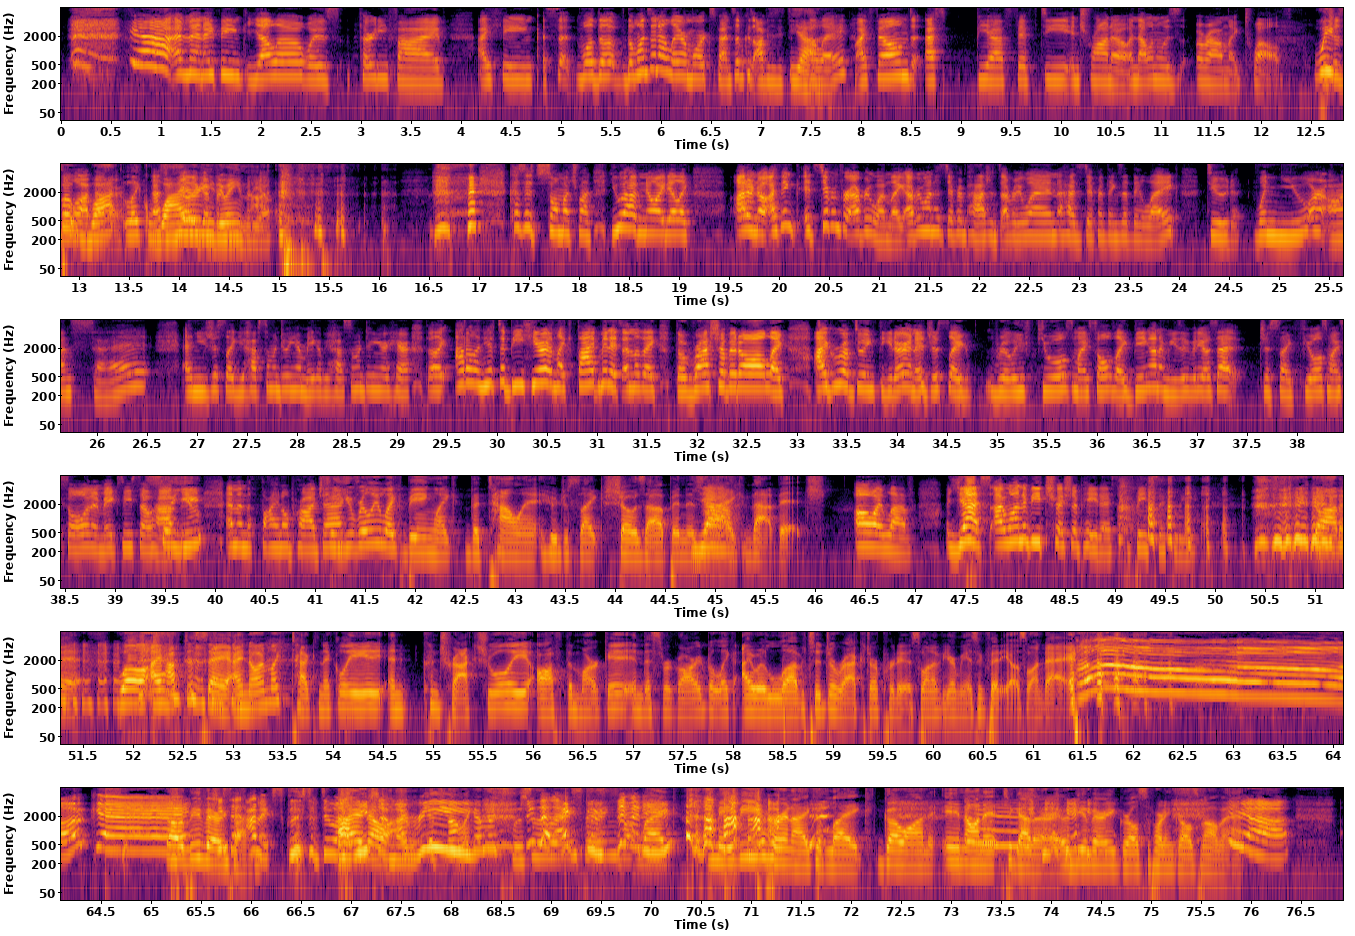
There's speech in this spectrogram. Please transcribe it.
Yeah, and then I think yellow was 35. I think well the the ones in LA are more expensive because obviously it's Yeah. LA. I filmed SPF 50 in Toronto and that one was around like 12. Wait, which is but a lot why? better. Like, That's why really are you doing that? Cuz it's so much fun. You have no idea like I don't know. I think it's different for everyone. Like everyone has different passions. Everyone has different things that they like. Dude, when you are on set and you just like you have someone doing your makeup, you have someone doing your hair, they're like, Adelaine, you have to be here in like five minutes. And like the rush of it all. Like I grew up doing theater and it just like really fuels my soul. Like being on a music video set just like fuels my soul and it makes me so happy. So you- and then the final project. so you really like being like the talent who just like shows up and is Yeah. like that bitch. Oh, I love. Yes, I want to be Trisha Paytas, basically. Got it. Well, I have to say, I know I'm like technically and contractually off the market in this regard, but like I would love to direct or produce one of your music videos one day. Oh, okay. That would be very She said, fun. "I'm exclusive to Alisha I know. I'm, Marie." it's not like I'm exclusive. She said anything, exclusivity. like maybe her and I could like go on in on it together. It would be a very girl supporting girls moment. yeah.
